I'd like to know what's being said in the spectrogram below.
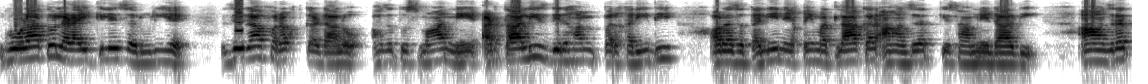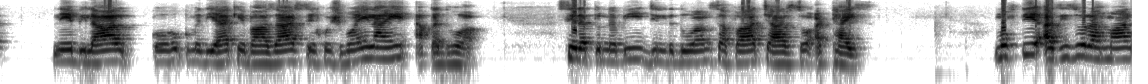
گھوڑا تو لڑائی کے لیے ضروری ہے۔ زیرہ فروخت کر ڈالو۔ حضرت عثمان نے اڑتالیس درہم پر خریدی اور حضرت علی نے قیمت لا کر حضرت کے سامنے ڈال دی۔ حضرت نے بلال کو حکم دیا کہ بازار سے خوشبوئیں لائیں۔ عقد ہوا۔ سیرت النبی جلد دوم صفحہ چار سو اٹھائیس۔ مفتی عزیز الرحمن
